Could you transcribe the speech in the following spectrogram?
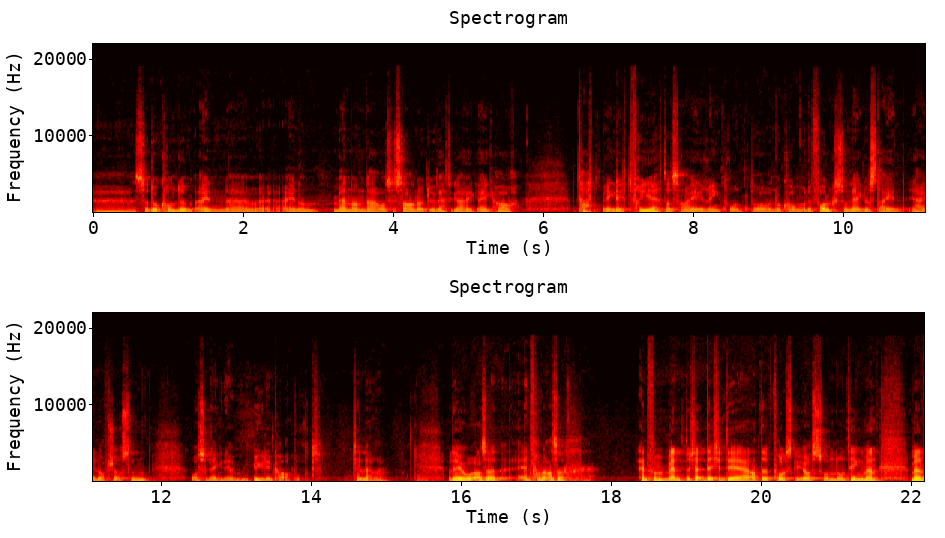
Eh, så da kom det en, eh, en av mennene der og så sa han at du vet hva, jeg, jeg har tatt meg litt frihet, og så har jeg ringt rundt, og nå kommer det folk som legger stein i hele oppkjørselen, og så de, bygger de en carport til dere. Og det er jo altså en, altså, en forventer ikke Det er ikke det at folk skal gjøre sånn noen ting, men, men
